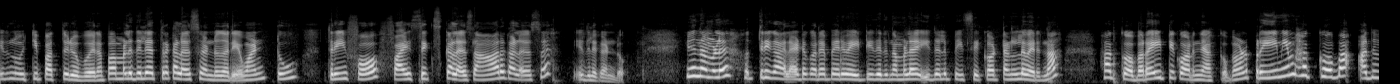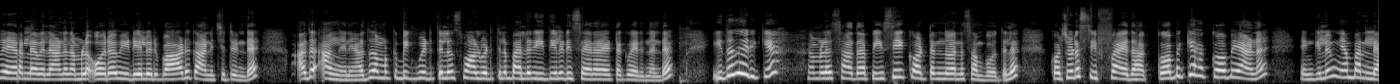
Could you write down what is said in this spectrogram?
ഇത് നൂറ്റി പത്ത് രൂപ വരും. അപ്പോൾ നമ്മളിതിൽ എത്ര കളേഴ്സ് കണ്ടു അറിയാം? One two three four five six colours ആറ് കളേഴ്സ് ഇതിൽ കണ്ടു. ഇനി നമ്മൾ ഒത്തിരി കാലമായിട്ട് കുറേ പേര് വെയിറ്റ് ചെയ്തിട്ട് നമ്മൾ ഇതിൽ പി സി കോട്ടണിൽ വരുന്ന ഹക്കോബ. റേറ്റ് കുറഞ്ഞ ഹക്കോബ. നമ്മൾ പ്രീമിയം ഹക്കോബ അത് വേറെ ലെവലാണ് നമ്മൾ ഓരോ വീഡിയോയിൽ ഒരുപാട് കാണിച്ചിട്ടുണ്ട്. അത് അങ്ങനെ. അത് നമുക്ക് ബിഗ് വിടത്തിലും സ്മോൾ വിടത്തിലും പല രീതിയിൽ ഡിസൈനായിട്ടൊക്കെ വരുന്നുണ്ട്. ഇത് ശരിക്ക് നമ്മൾ സാധാ പി സി കോട്ടൺ എന്ന് പറഞ്ഞ സംഭവത്തിൽ കുറച്ചുകൂടെ സ്റ്റിഫായത് ഹക്കോബയ്ക്ക് ഹക്കോബയാണ്. എങ്കിലും ഞാൻ പറഞ്ഞില്ല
